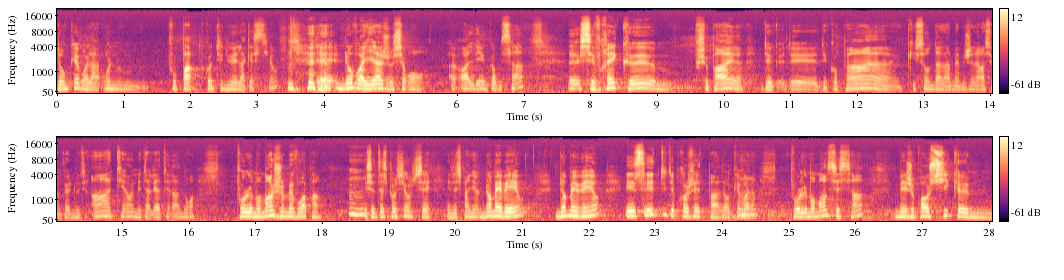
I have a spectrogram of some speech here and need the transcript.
Donc, voilà, on pour pas continuer la question. nos voyages seront euh, en lien comme ça. Euh, c'est vrai que, euh, je sais pas, des, copains qui sont dans la même génération que nous disent Ah, tiens, on est allé à tel endroit. Pour le moment, je ne me vois pas. Mhm. Et cette expression, c'est en espagnol no me veo, no me veo, et c'est tu ne te projettes pas. Donc voilà. Mhm. Pour le moment, c'est ça. Mais je crois aussi que hum,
